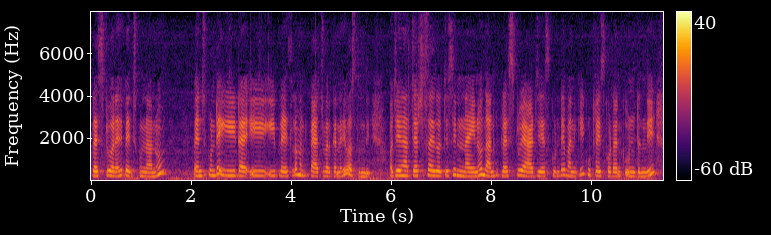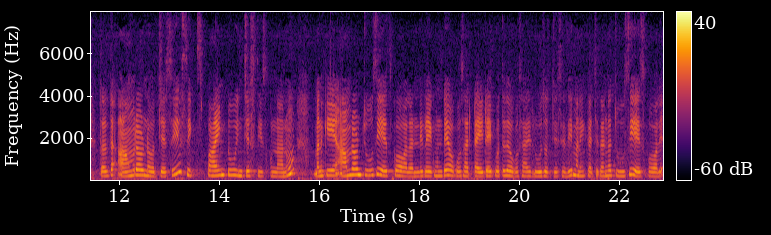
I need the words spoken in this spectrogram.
ప్లస్ టూ అనేది పెంచుకున్నాను. పెంచుకుంటే ఈ టై ఈ ఈ ప్లేస్లో మనకి ప్యాచ్ వర్క్ అనేది వస్తుంది. వచ్చే నా చెస్ట్ సైజ్ వచ్చేసి నైన్. దానికి ప్లస్ టూ యాడ్ చేసుకుంటే మనకి కుట్లు వేసుకోవడానికి ఉంటుంది. తర్వాత ఆమ్ రౌండ్ వచ్చేసి సిక్స్ పాయింట్ టూ ఇంచెస్ తీసుకున్నాను. మనకి ఆమ్ రౌండ్ చూసి వేసుకోవాలండి. లేకుంటే ఒక్కోసారి టైట్ అయిపోతుంది ఒక్కోసారి లూజ్ వచ్చేసేది. మనకి ఖచ్చితంగా చూసి వేసుకోవాలి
